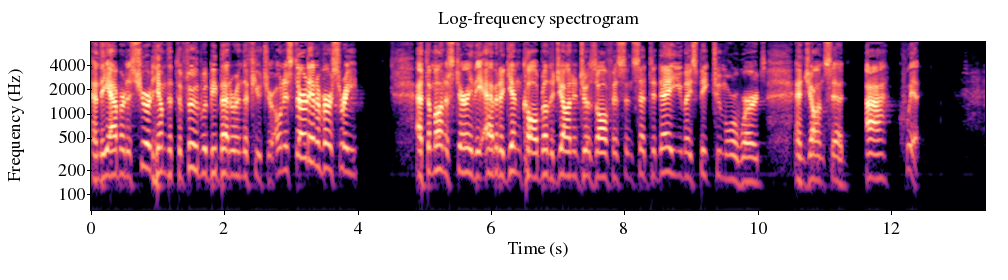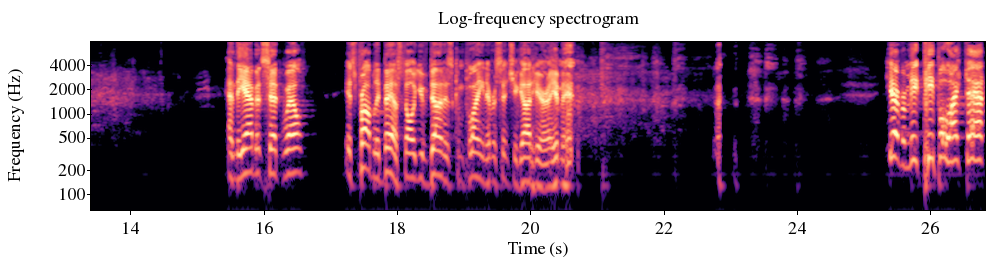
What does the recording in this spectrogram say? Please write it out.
And the abbot assured him that the food would be better in the future. On his third anniversary at the monastery, the abbot again called Brother John into his office and said, Today you may speak two more words. And John said, I quit. And the abbot said, Well, it's probably best. All you've done is complain ever since you got here. Amen. you ever meet people like that?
